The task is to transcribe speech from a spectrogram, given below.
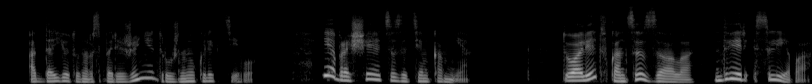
— отдает он распоряжение дружному коллективу и обращается затем ко мне. «Туалет в конце зала, дверь слева».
